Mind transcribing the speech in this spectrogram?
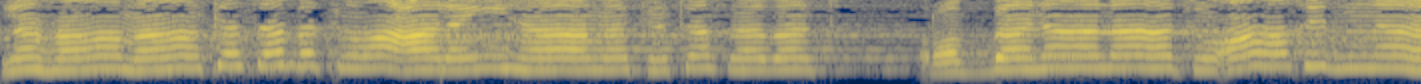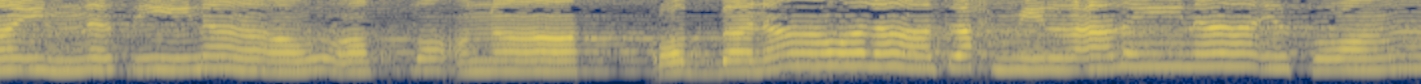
لها ما كسبت وعليها ما اكتسبت. ربنا لا تؤاخذنا إن نسينا أو أخطأنا. ربنا ولا تحمل علينا إصرا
